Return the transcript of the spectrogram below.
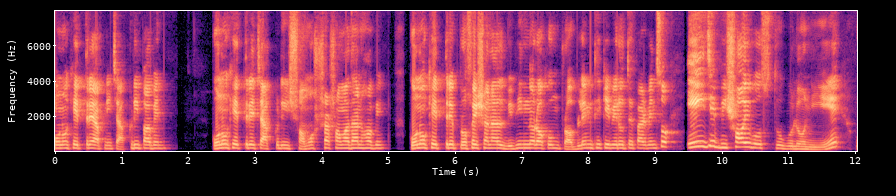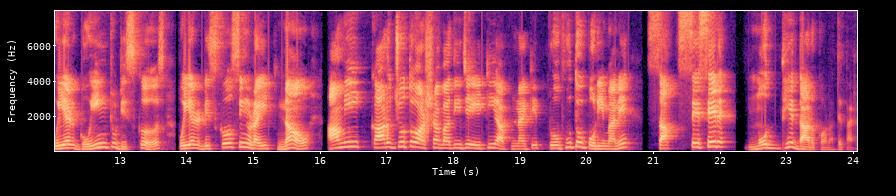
কোনো ক্ষেত্রে আপনি চাকরি পাবেন, কোনো ক্ষেত্রে চাকরির সমস্যা সমাধান হবে, কোনো ক্ষেত্রে প্রফেশনাল বিভিন্ন রকম প্রবলেম থেকে বেরোতে পারবেন। সো এই যে বিষয়বস্তুগুলো নিয়ে we are going to discuss we are discussing right now আমি কার্যত আশাবাদী যে এটি আপনাকে প্রভূত পরিমাণে সাকসেসের মধ্যে দাঁড় করাতে পারে।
